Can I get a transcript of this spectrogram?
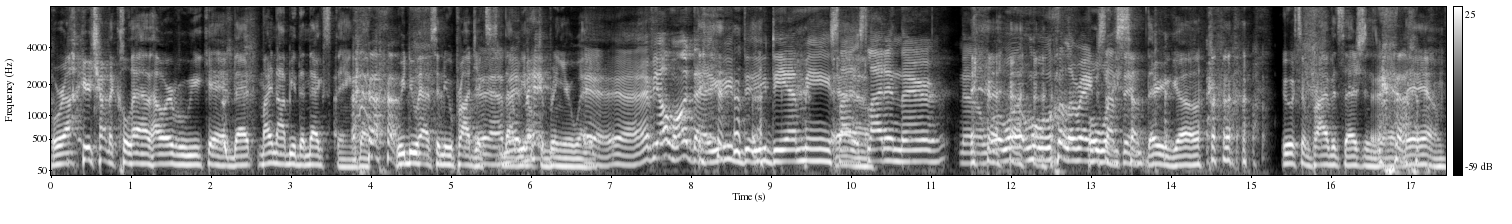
we're out here trying to collab however we can. That might not be the next thing, but we do have some new projects Yeah, that we may- hope to bring your way. Yeah, yeah. If y'all want that, you, you DM me, slide, Yeah. slide in there. No, we'll, we'll, we'll, we'll arrange We'll something. some- there you go. do some private sessions, man. Damn,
